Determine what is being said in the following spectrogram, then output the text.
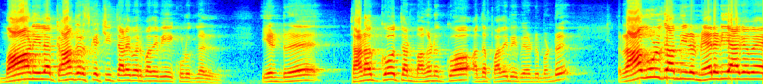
மாநில காங்கிரஸ் கட்சி தலைவர் பதவியை கொடுங்கள் என்று தனக்கோ தன் மகனுக்கோ அந்த பதவி வேண்டும் என்று ராகுல் காந்தியிடம் நேரடியாகவே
